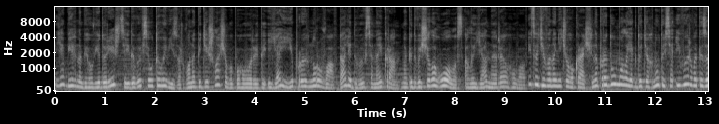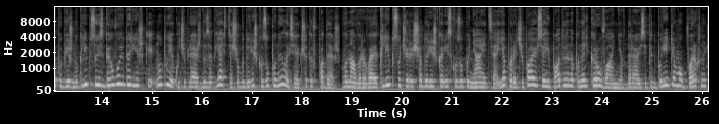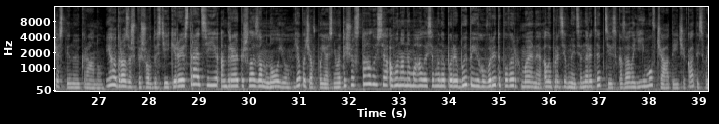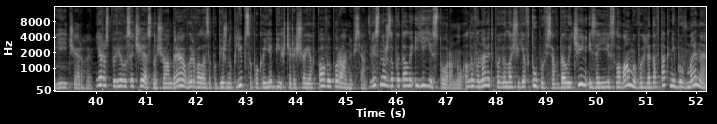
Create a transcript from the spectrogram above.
Я біг на біговій доріжці і дивився у телевізор. Вона підійшла, щоб поговорити, і я її проігнорував. Далі дивився на екран. Вона підвищила голос, але я не реагував. І тоді вона нічого краще не придумала, як дотягнутися і вирвати запобіжну кліпсу із бігової доріжки, ну ту, яку чіпляєш до зап'ястя, щоб доріжка зупинилася, якщо ти впадеш. Вона вириває кліпсу, через що доріжка різко зупиняється. Я перечіпаюся і падаю на панель керування, вдараюся підборіддям об верхню частину екрану. Я одразу ж пішов до стійки реєстрації. Андреа пішла за мною. Я почав пояснювати, що сталося, а вона намагалася мене перебити і говорити поверх мене, але працівниця на рецепції сказала їй мовчати і чекати своєї черги. Я розповів усе чесно, що Андреа вирвала запобіжну кліпсу, поки я біг, через що я впав і поранився. Звісно ж, запитали і її сторону, але вона відповіла, що я втупився вдалечінь, і за її словами виглядав так, ніби в мене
